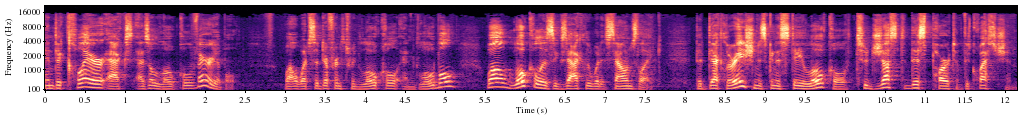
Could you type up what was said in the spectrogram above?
and declare x as a local variable. Well, what's the difference between local and global? Well, local is exactly what it sounds like. The declaration is going to stay local to just this part of the question,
